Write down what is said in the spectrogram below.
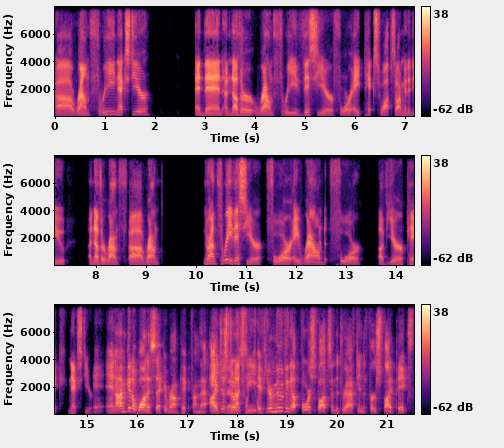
uh round three next year, and then another round three this year for a pick swap. So I'm gonna do another round uh round round three this year for a round four of your pick next year. And I'm going to want a second round pick from that. I just No, don't see if you're moving up four spots in the draft in the first five picks,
